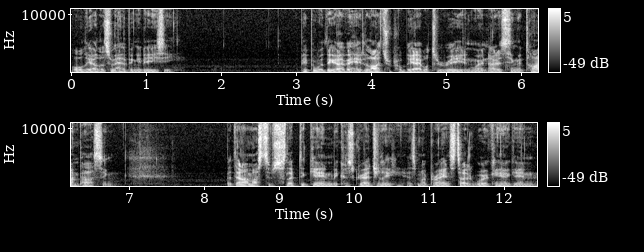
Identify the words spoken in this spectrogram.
All the others were having it easy. The people with the overhead lights were probably able to read and weren't noticing the time passing. But then I must have slept again because gradually, as my brain started working again,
